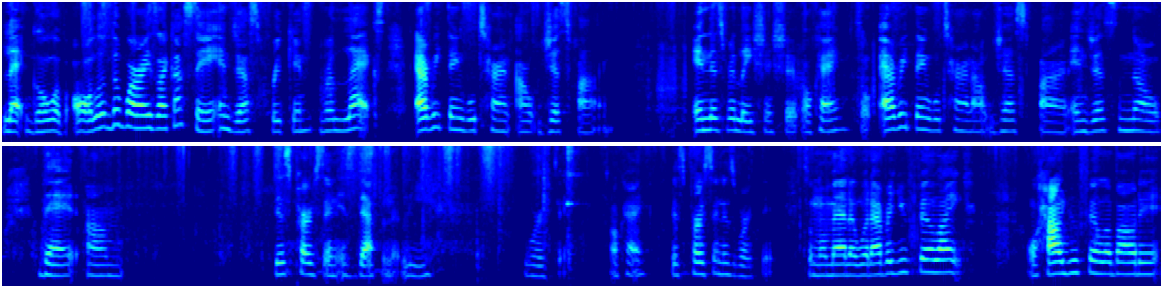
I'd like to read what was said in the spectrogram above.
Let go of all of the worries, like I said, and just freaking relax. Everything will turn out just fine in this relationship, okay? So everything will turn out just fine. And just know that um, this person is definitely worth it, okay? This person is worth it. So no matter whatever you feel like or how you feel about it,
